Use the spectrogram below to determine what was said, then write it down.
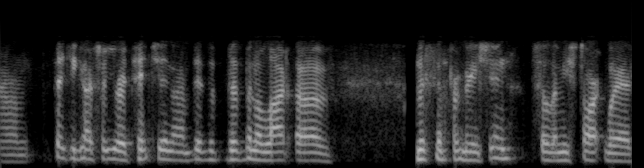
Um, thank you guys for your attention. Um, there's, there's been a lot of misinformation. So let me start with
